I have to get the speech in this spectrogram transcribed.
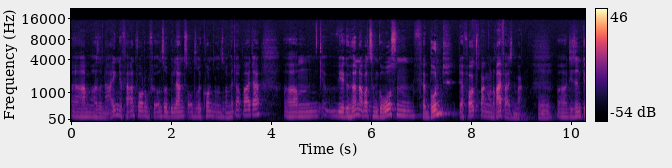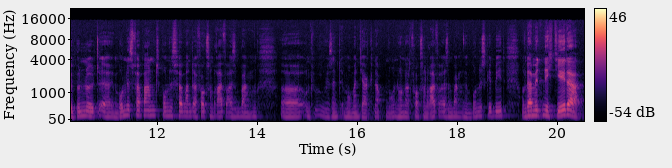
Äh, haben also eine eigene Verantwortung für unsere Bilanz, unsere Kunden, unsere Mitarbeiter. Ähm, wir gehören aber zum großen Verbund der Volksbanken und Raiffeisenbanken. Mhm. die sind gebündelt äh, im Bundesverband, Bundesverband der Volks- und Raiffeisenbanken. Äh, und wir sind im Moment ja knapp 900 Volks- und Raiffeisenbanken im Bundesgebiet. Und damit nicht jeder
